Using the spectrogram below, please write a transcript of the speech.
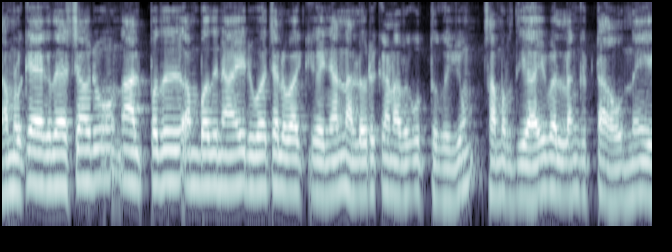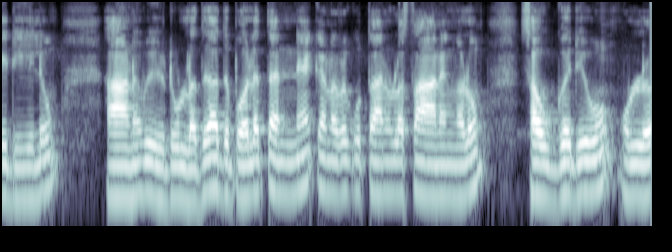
നമ്മൾക്ക് ഏകദേശം ഒരു നാൽപ്പത് അമ്പതിനായിരം രൂപ ചിലവാക്കി കഴിഞ്ഞാൽ നല്ലൊരു കിണർ കുത്തുകയും സമൃദ്ധിയായി വെള്ളം കിട്ടാവുന്ന ഏരിയയിലും ആണ് വീടുള്ളത്. അതുപോലെ തന്നെ കിണർ കുത്താനുള്ള സ്ഥാനങ്ങളും സൗകര്യവും ഉള്ള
